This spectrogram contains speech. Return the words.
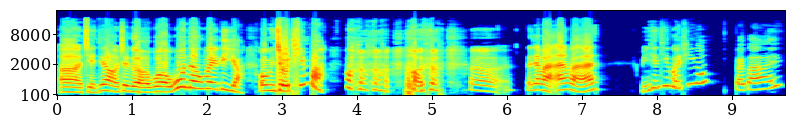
呃，剪掉这个我无能为力呀，我们就听吧。好的，嗯，大家晚安晚安，明天听回听哦，拜拜。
